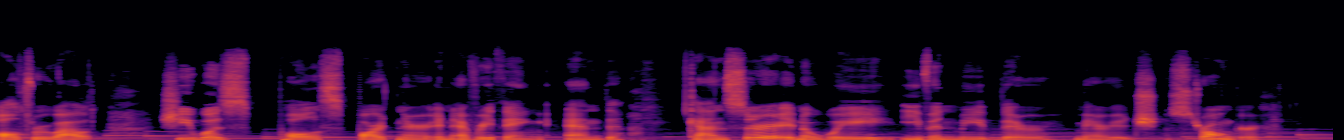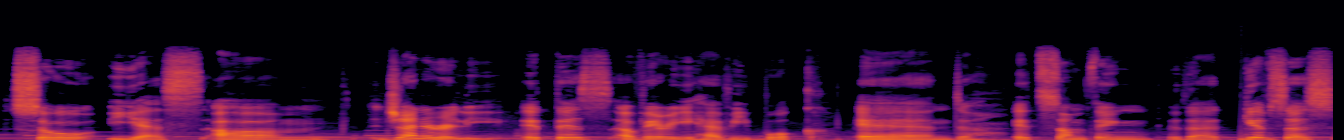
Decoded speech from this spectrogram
all throughout. She was Paul's partner in everything, and cancer, in a way, even made their marriage stronger. So, yes, um, generally, it is a very heavy book and it's something that gives us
